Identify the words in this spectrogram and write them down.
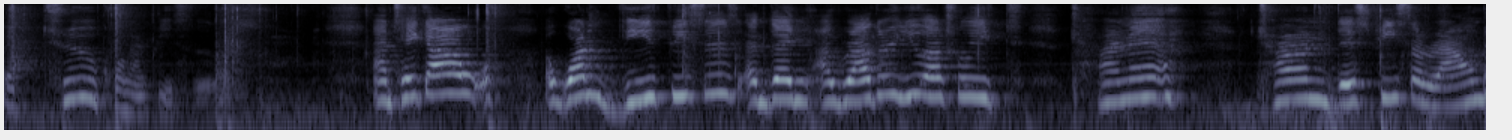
like two corner pieces and take out one of these pieces and then I'd rather you actually turn it turn this piece around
